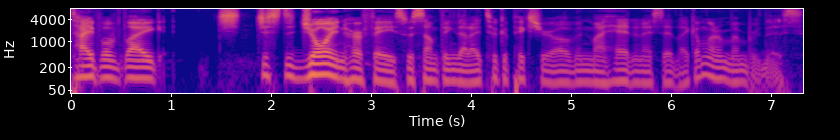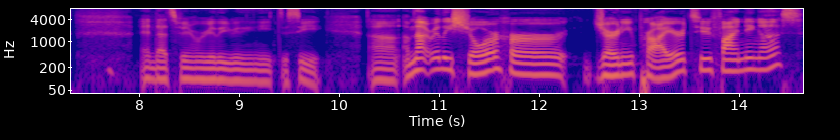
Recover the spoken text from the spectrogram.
type of like, just the joy in her face was something that I took a picture of in my head and I said like I'm gonna remember this, and that's been really really neat to see. Uh, I'm not really sure her journey prior to finding us,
